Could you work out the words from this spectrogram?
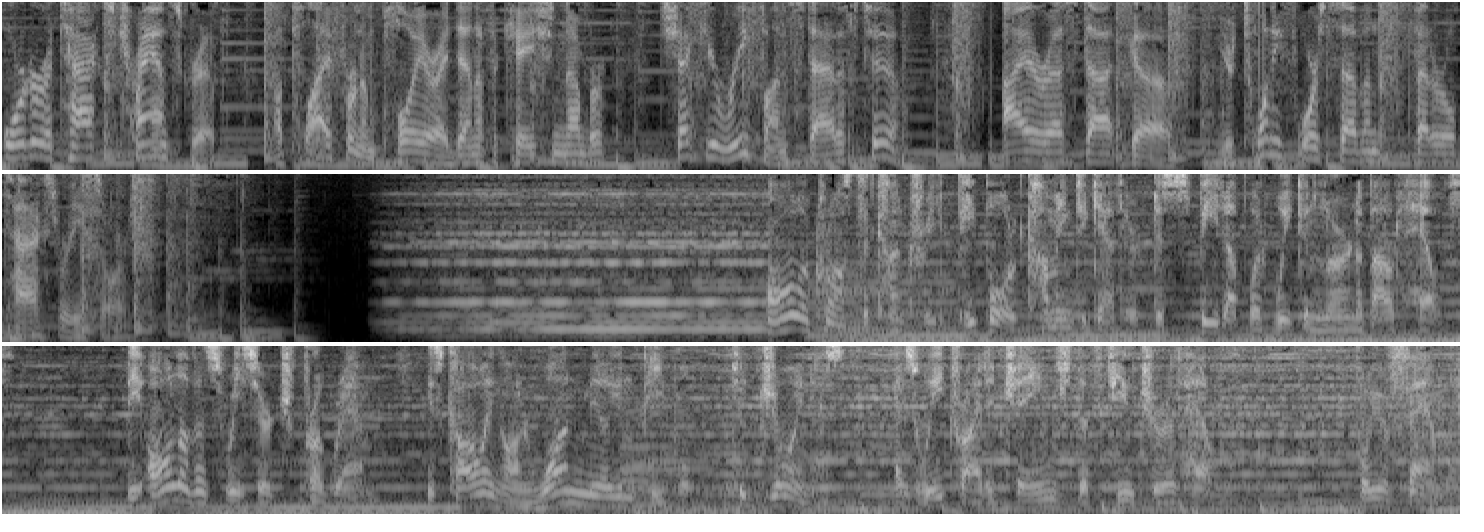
Order a tax transcript. Apply for an employer identification number. Check your refund status too. IRS.gov, your 24 7 federal tax resource. All across the country, people are coming together to speed up what we can learn about health. The All of Us Research Program is calling on 1 million people to join us as we try to change the future of health. For your family,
